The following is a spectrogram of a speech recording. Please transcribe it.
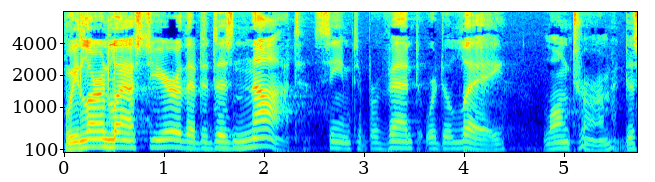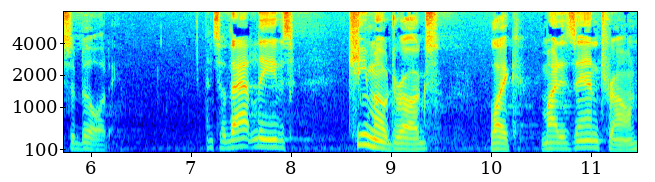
We learned last year that it does not seem to prevent or delay long term disability. And so that leaves chemo drugs like mitoxantrone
